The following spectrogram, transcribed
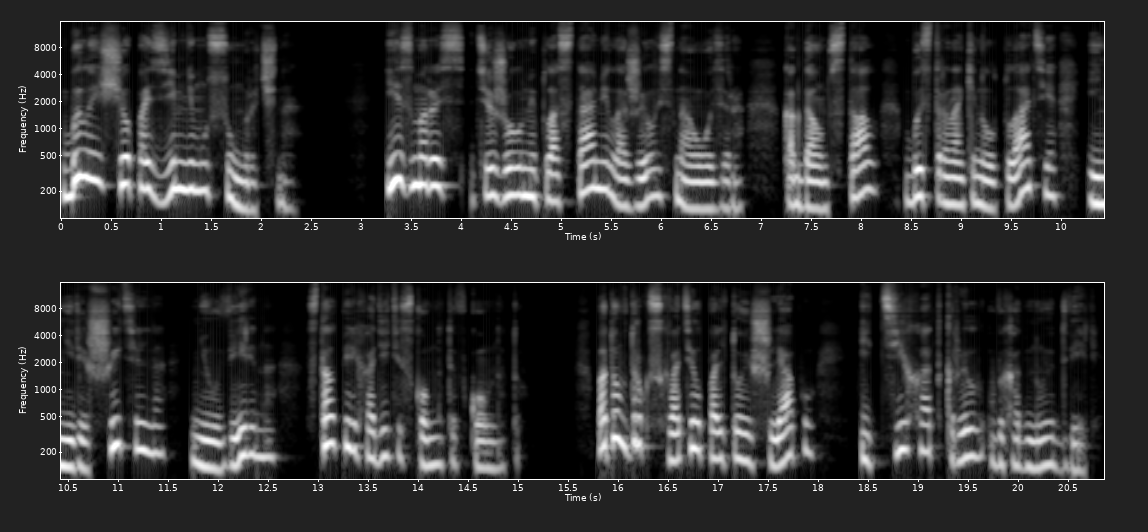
Было еще по-зимнему сумрачно. Изморозь тяжелыми пластами ложилась на озеро. Когда он встал, быстро накинул платье и нерешительно, неуверенно стал переходить из комнаты в комнату. Потом вдруг схватил пальто и шляпу и тихо открыл выходную дверь.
